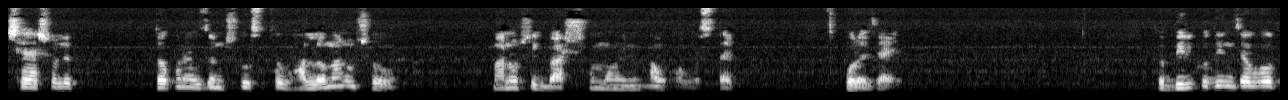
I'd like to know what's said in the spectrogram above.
সে আসলে তখন একজন সুস্থ, ভালো মানুষও মানসিক ভারসাম্যহীন অবস্থায় পড়ে যায়। তো দীর্ঘদিন যাবৎ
